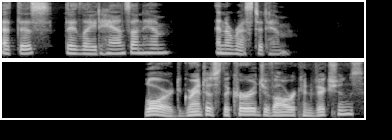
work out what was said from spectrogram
At this, they laid hands on him and arrested him. Lord, grant us the courage of our convictions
